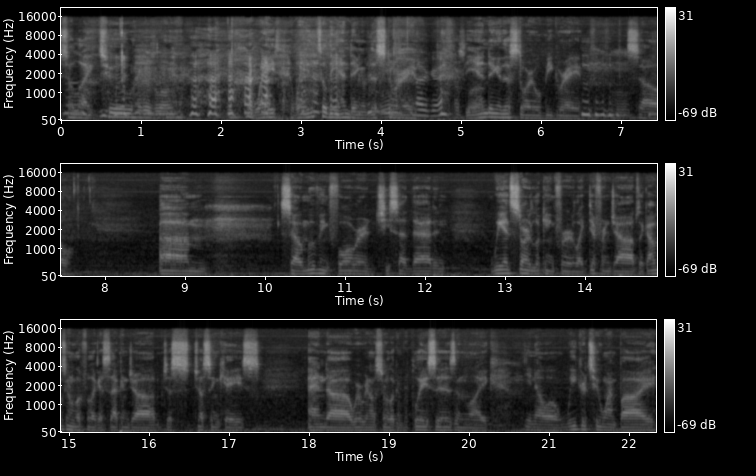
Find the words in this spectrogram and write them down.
So like two. That is love. wait, wait until the ending of this story Okay. That's the love. ending of this story will be great. so, um, so moving forward, she said that, and we had started looking for like different jobs. Like I was gonna look for like a second job just just in case, and uh, we were gonna start looking for places. And like, you know, a week or two went by,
